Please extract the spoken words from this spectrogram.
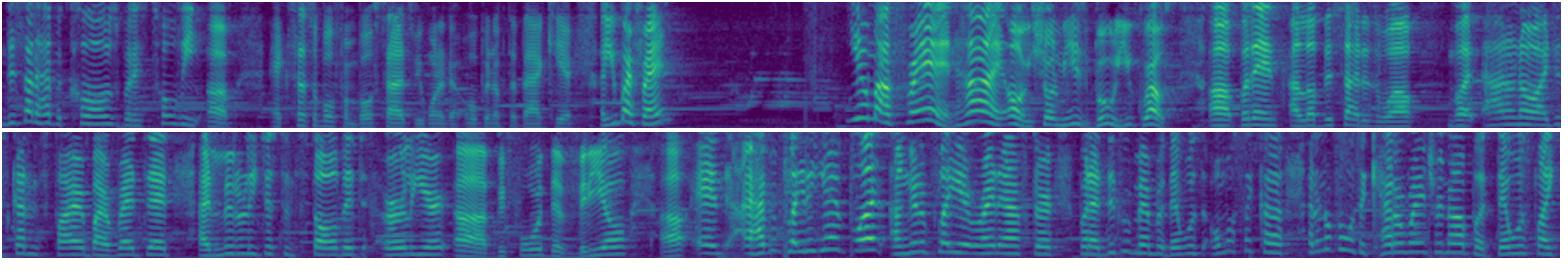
This side I have it closed, but it's totally up, accessible from both sides if you wanted to open up the back here. Are you my friend? You my friend. Hi. Oh, you showed me his booty. You gross. Uh, but then I love this side as well. But I don't know. I just got inspired by Red Dead. I literally just installed it earlier uh, before the video. Uh, and I haven't played it yet, but I'm going to play it right after. But I did remember there was almost like a, I don't know if it was a cattle ranch or not, but there was like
